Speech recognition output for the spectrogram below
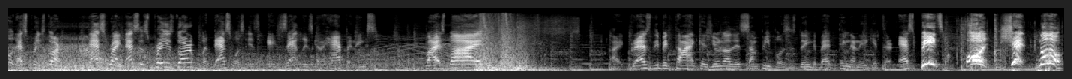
Oh, that's pretty dark. That's right. That's as pretty as dark, but that's what is exactly is gonna happen. Buys bye. Grabs the baton because you know there's some people is doing the bad thing. They need to get their ass beats. Oh shit! No, no!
